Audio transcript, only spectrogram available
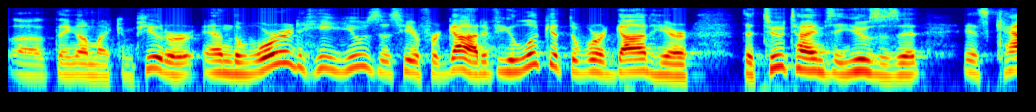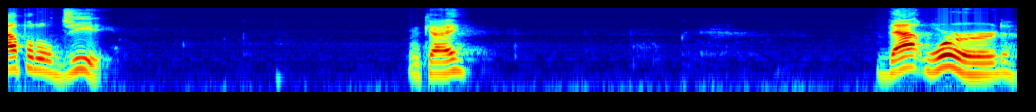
uh, thing on my computer, and the word he uses here for God, if you look at the word God here, the two times he uses it is capital G. Okay? That word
